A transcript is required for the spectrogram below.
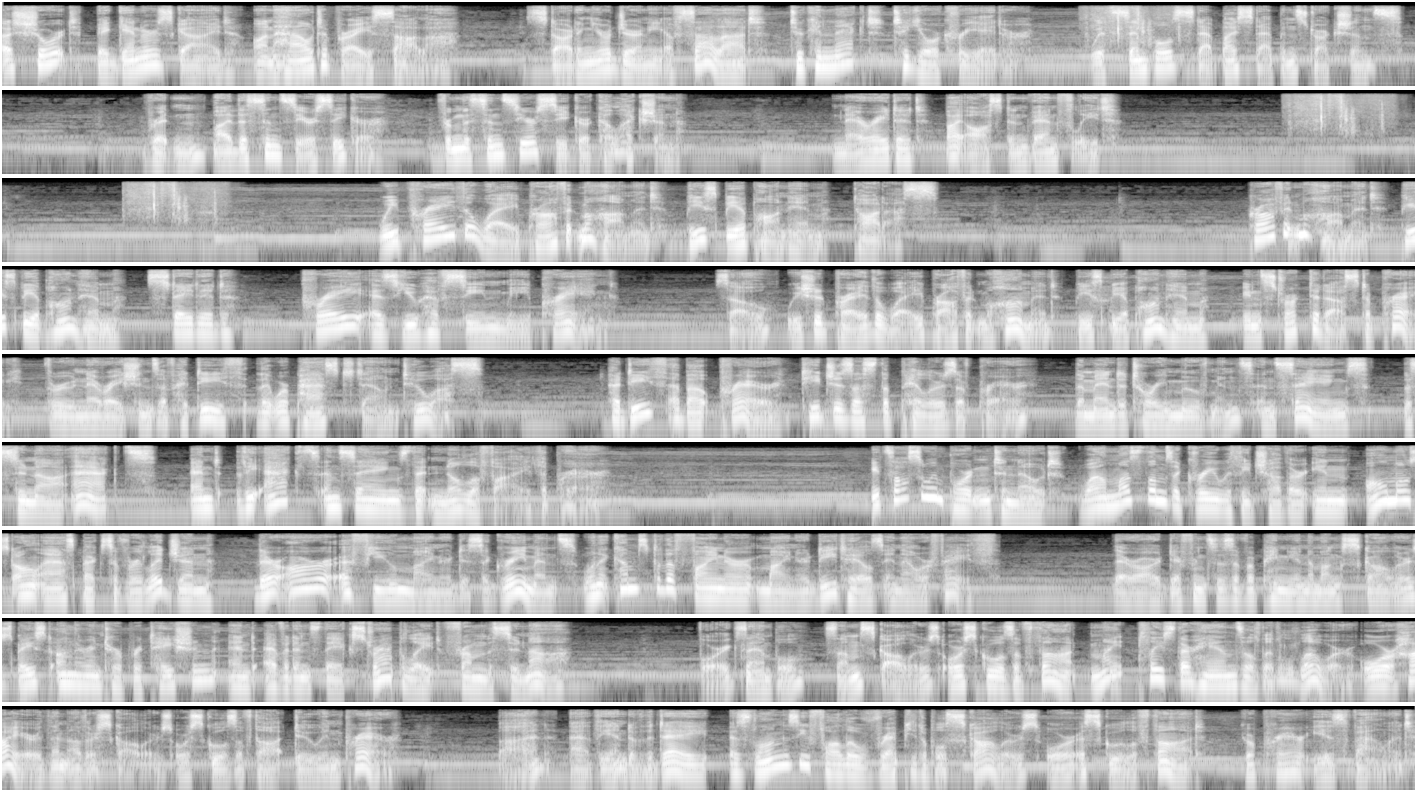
a short beginner's guide on how to pray Salah, starting your journey of Salat to connect to your Creator with simple step by step instructions. Written by The Sincere Seeker from the Sincere Seeker collection. Narrated by Austin Van Fleet. We pray the way Prophet Muhammad, peace be upon him, taught us. Prophet Muhammad, peace be upon him, stated, Pray as you have seen me praying. So, we should pray the way Prophet Muhammad, peace be upon him, instructed us to pray through narrations of hadith that were passed down to us. Hadith about prayer teaches us the pillars of prayer, the mandatory movements and sayings, the sunnah acts, and the acts and sayings that nullify the prayer. It's also important to note, while Muslims agree with each other in almost all aspects of religion, there are a few minor disagreements when it comes to the finer, minor details in our faith. There are differences of opinion among scholars based on their interpretation and evidence they extrapolate from the Sunnah. For example, some scholars or schools of thought might place their hands a little lower or higher than other scholars or schools of thought do in prayer. But at the end of the day, as long as you follow reputable scholars or a school of thought, your prayer is valid.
